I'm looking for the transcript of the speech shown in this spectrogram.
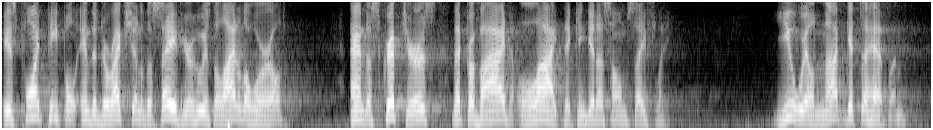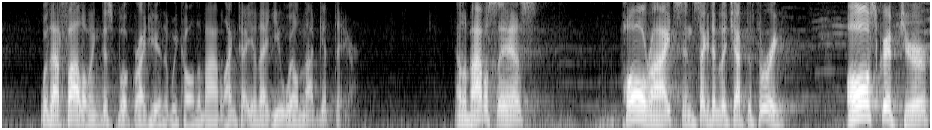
is point people in the direction of the Savior, who is the light of the world, and the scriptures that provide light that can get us home safely. You will not get to heaven without following this book right here that we call the Bible. I can tell you that. You will not get there. Now, the Bible says, Paul writes in 2 Timothy chapter 3, all scripture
